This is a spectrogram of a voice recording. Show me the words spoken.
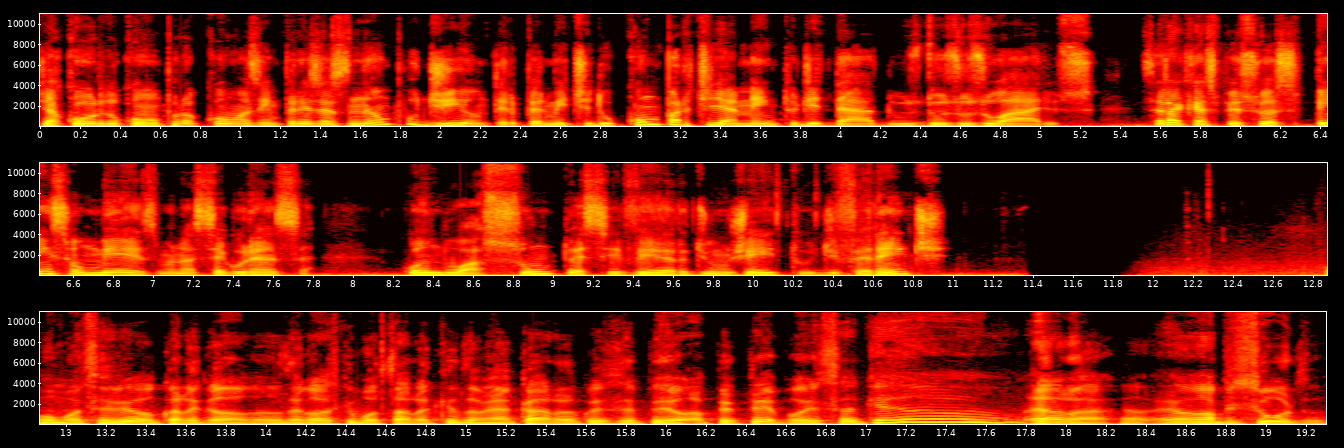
De acordo com o Procon, as empresas não podiam ter permitido o compartilhamento de dados dos usuários. Será que as pessoas pensam mesmo na segurança quando o assunto é se ver de um jeito diferente? Pô, mas você viu o negócio que botaram aqui na minha cara com esse app? Pô, isso aqui é, é, é um absurdo.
